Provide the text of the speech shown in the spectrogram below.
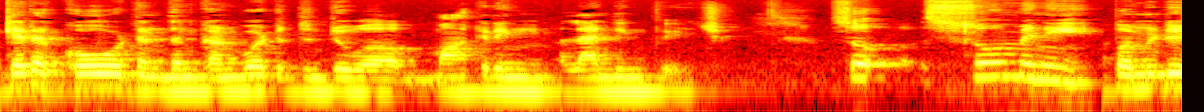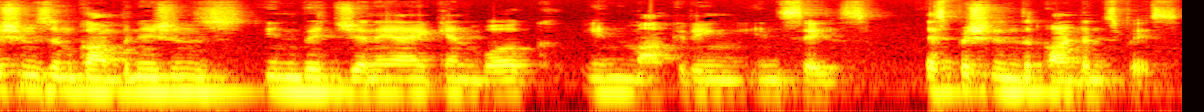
get a quote and then convert it into a marketing landing page so so many permutations and combinations in which gen ai can work in marketing in sales especially in the content space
